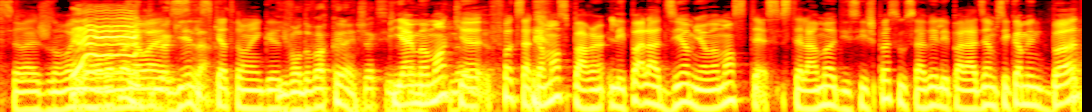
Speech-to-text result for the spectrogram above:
c'est vrai, je vous envoie on va pas les plugger, là. c'est 80 good. ils vont devoir connaître check. Puis il y a un moment que, fuck, ça commence par un- les palladiums. Il y a un moment, c'était c'était la mode ici. Je sais pas si vous savez, les palladiums, c'est comme une botte,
